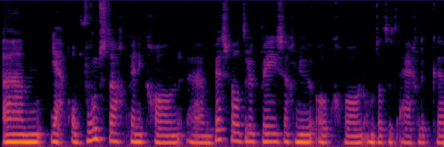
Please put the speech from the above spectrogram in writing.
Um, ja, op woensdag ben ik gewoon um, best wel druk bezig nu, ook gewoon omdat het eigenlijk... Uh,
